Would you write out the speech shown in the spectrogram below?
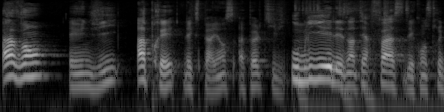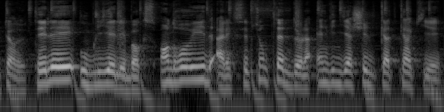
avant et une vie après l'expérience Apple TV. Oubliez les interfaces des constructeurs de télé, oubliez les box Android, à l'exception peut-être de la Nvidia Shield 4K qui est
